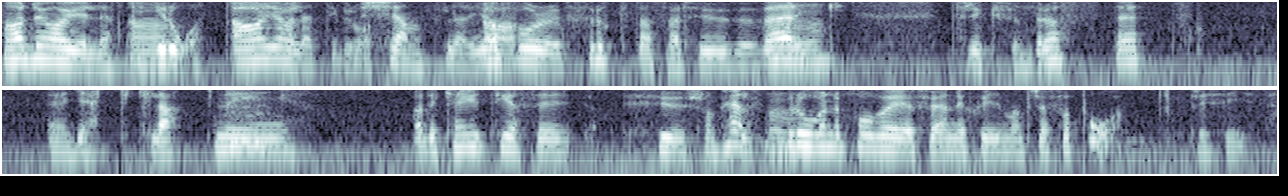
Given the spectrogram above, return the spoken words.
Ja, du har ju lätt till Ja. gråt. Ja, jag har lätt till gråt. känslor. Jag Ja. får fruktansvärt huvudvärk, Mm. tryck för bröstet, eh, hjärtklappning. Ja, det kan ju te sig hur som helst Mm. beroende på vad det är för energi man träffar på. Precis.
